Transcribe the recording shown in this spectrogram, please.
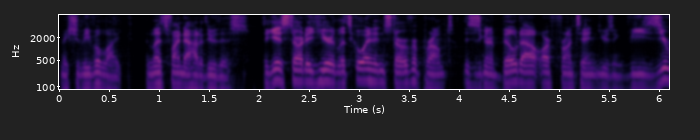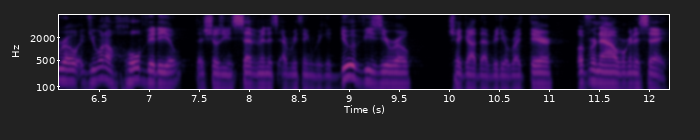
make sure to leave a like and let's find out how to do this. To get started here, let's go ahead and start with a prompt. This is gonna build out our front end using V0. If you want a whole video that shows you in seven minutes everything we can do with V0, check out that video right there. But for now, we're going to say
